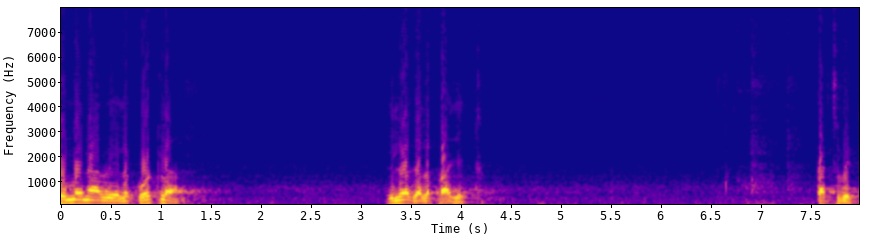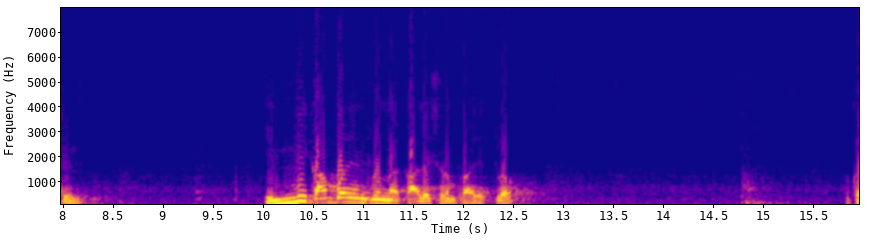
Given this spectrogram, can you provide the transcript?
తొంభై నాలుగు వేల కోట్ల విలువ గల ప్రాజెక్టు. ఖర్చు పెట్టింది. ఇన్ని కాంపోనెంట్లు ఉన్న కాళేశ్వరం ప్రాజెక్టులో ఒక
